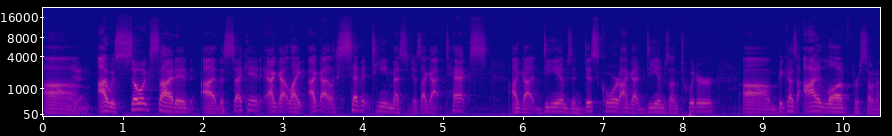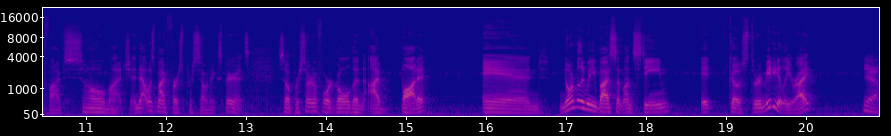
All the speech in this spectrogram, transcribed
Um, Yeah. I was so excited. I the second I got like I got like 17 messages. I got texts. I got DMs in Discord. I got DMs on Twitter. Um, because I loved Persona 5 so much, and that was my first Persona experience. So Persona 4 Golden, I bought it, and normally when you buy something on Steam, it goes through immediately, right? Yeah.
